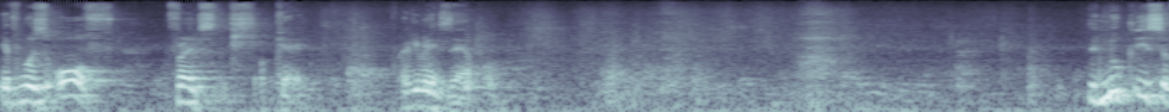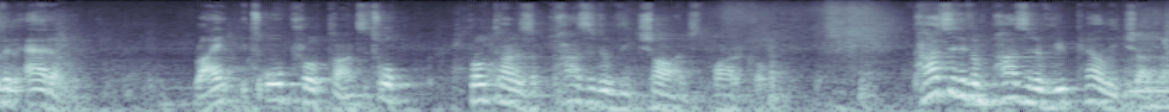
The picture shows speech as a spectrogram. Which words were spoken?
If it was off, for instance, okay, I'll give you an example. the nucleus of an atom, right? It's all protons. It's all proton is a positively charged particle. Positive and positive repel each other.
